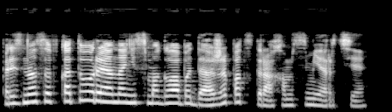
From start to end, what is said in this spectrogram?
признаться в которой она не смогла бы даже под страхом смерти.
